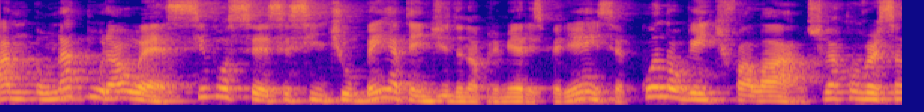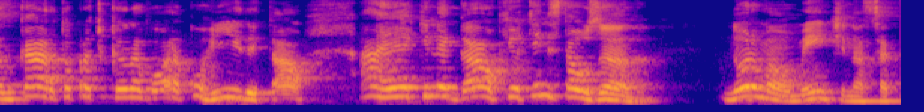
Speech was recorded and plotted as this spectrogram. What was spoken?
a, o natural é, se você se sentiu bem atendido na primeira experiência, quando alguém te falar, estiver conversando, cara, estou praticando agora corrida e tal. Ah, é, que legal, que o tênis está usando? Normalmente, nessa,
